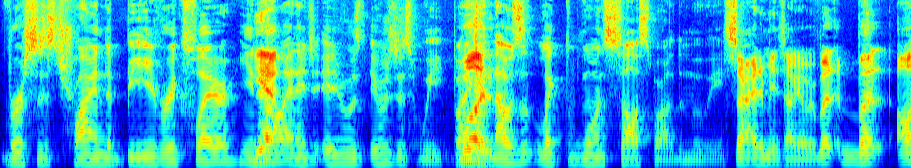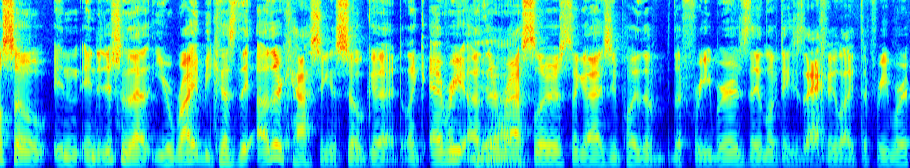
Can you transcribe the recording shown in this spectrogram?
versus trying to be Ric Flair. You know, Yeah. and it, it was it was just weak. But Well, again, that was like the one soft spot of the movie. Sorry, I didn't mean to talk over. But but also in, in addition to that, you're right because the other casting is so good. Like every other Yeah. wrestlers, the guys who play the the Freebirds, they looked exactly like the Freebird.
